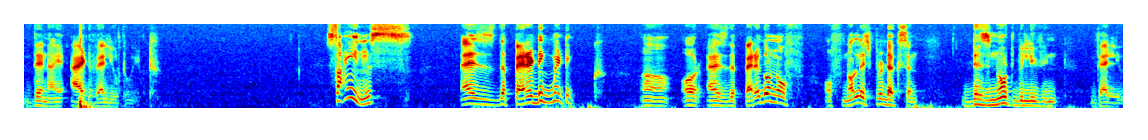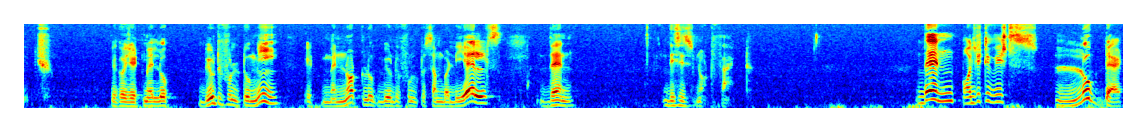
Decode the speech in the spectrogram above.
then I add value to it. Science as the paradigmatic uh, or as the paragon of, of knowledge production does not believe in values because it may look beautiful to me, it may not look beautiful to somebody else, then this is not fact. Then positivists looked at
